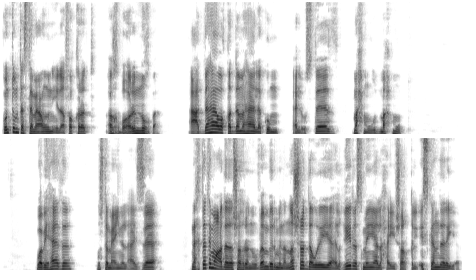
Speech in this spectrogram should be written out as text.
كنتم تستمعون إلى فقرة أخبار النخبة. أعدها وقدمها لكم الأستاذ محمود محمود. وبهذا مستمعين الأعزاء نختتم عدد شهر نوفمبر من النشرة الدورية الغير رسمية لحي شرق الإسكندرية.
